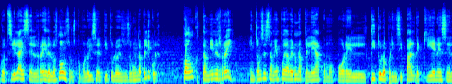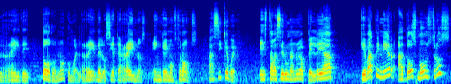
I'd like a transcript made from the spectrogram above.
Godzilla es el rey de los monstruos, como lo dice el título de su segunda película. Kong también es rey, entonces también puede haber una pelea como por el título principal de quién es el rey de todo, ¿no? Como el rey de los siete reinos en Game of Thrones. Así que bueno, esta va a ser una nueva pelea que va a tener a dos monstruos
